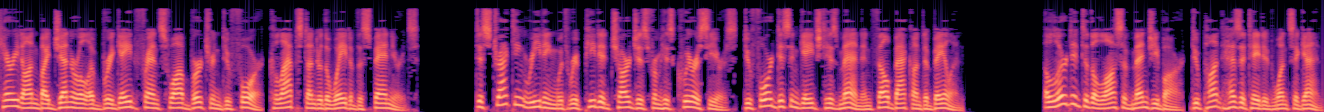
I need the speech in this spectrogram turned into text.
carried on by General of Brigade François Bertrand Dufour, collapsed under the weight of the Spaniards. Distracting Reding with repeated charges from his cuirassiers, Dufour disengaged his men and fell back onto Bailén. Alerted to the loss of Mengibar, Dupont hesitated once again.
